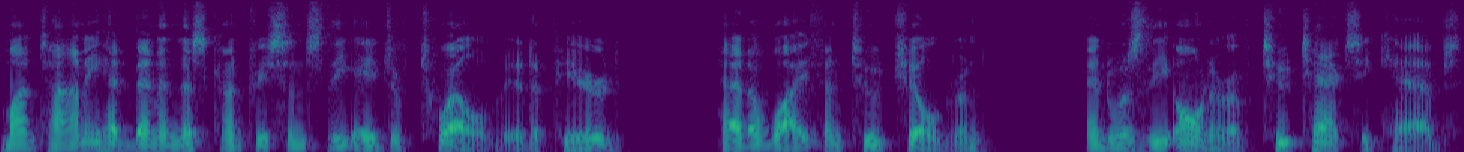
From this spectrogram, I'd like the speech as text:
Montani had been in this country since the age of twelve, it appeared, had a wife and two children, and was the owner of two taxicabs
